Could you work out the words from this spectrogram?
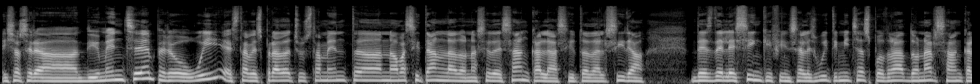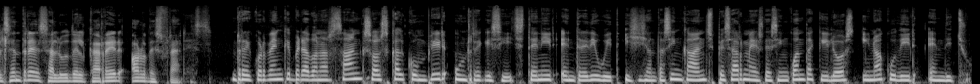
Això serà diumenge, però avui, esta vesprada, justament eh, nova citant la donació de sang a la ciutat d'Alcira. Des de les 5 i fins a les 8 i mitja es podrà donar sang al centre de salut del carrer Hordes Frares. Recordem que per a donar sang sols cal complir uns requisits, tenir entre 18 i 65 anys, pesar més de 50 quilos i no acudir en ditxú.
